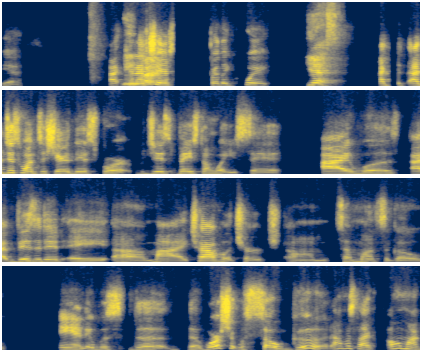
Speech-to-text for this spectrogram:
Yeah. I, can I share really quick? Yes. I, I just wanted to share this for just based on what you said. I was I visited a uh, my childhood church um, some months ago, and it was the the worship was so good. I was like, oh my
